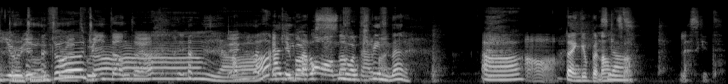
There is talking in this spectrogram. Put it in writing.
You're in for a tweet, antar jag. Ja. kan Han ju bara gillar att ana slå vart det här var. Ja. Ja, Den gubben Ja. alltså. läskigt.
